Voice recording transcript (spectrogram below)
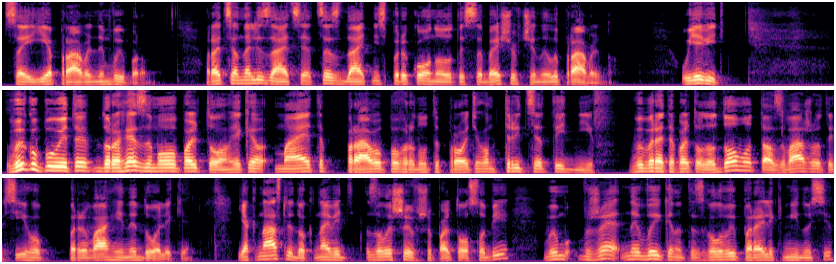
це є правильним вибором. Раціоналізація це здатність переконувати себе, що вчинили правильно. Уявіть, ви купуєте дороге зимове пальто, яке маєте право повернути протягом 30 днів. Ви берете пальто додому та зважуєте всі його переваги і недоліки. Як наслідок, навіть залишивши пальто собі, ви вже не викинете з голови перелік мінусів,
